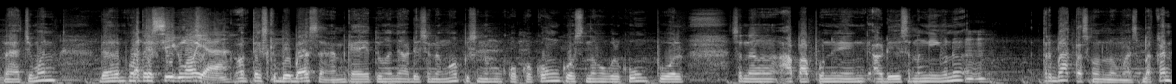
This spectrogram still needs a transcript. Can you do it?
nah cuman dalam Konteks sih mau ya. konteks kebebasan kayak hitungannya ada seneng ngopi seneng koko kongko seneng ngumpul kumpul seneng apa pun yang ada senengi ngono terbatas ngono loh mas bahkan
